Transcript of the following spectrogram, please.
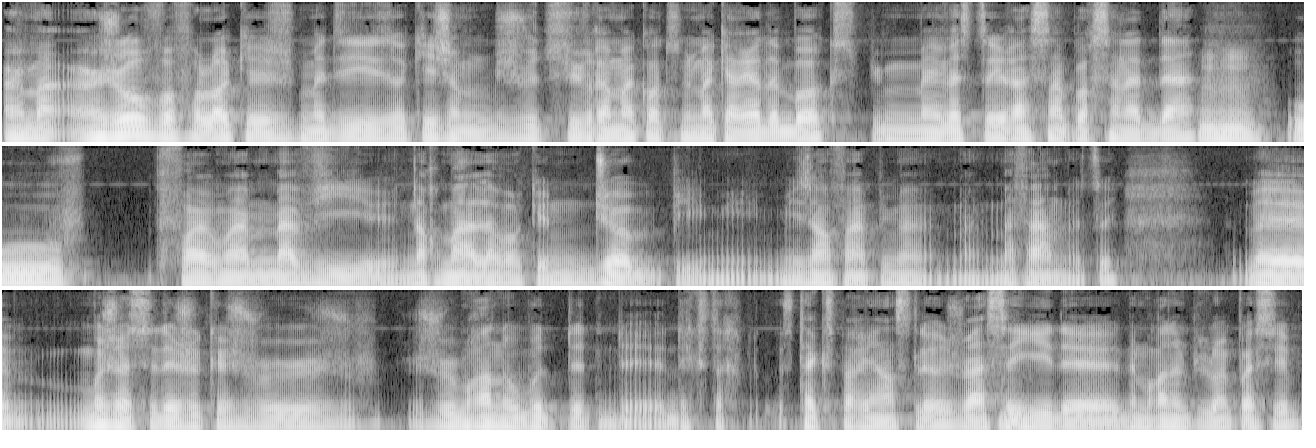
un, jour, il va falloir que je me dise, OK, je veux-tu vraiment continuer ma carrière de boxe puis m'investir à 100% là-dedans Mhm. ou faire ma, ma vie normale, avoir qu'une job puis mes, mes enfants puis ma, ma- ma femme, tu sais. Mais moi, je sais déjà que je veux, je, je veux me rendre au bout de, de- de cette expérience-là. Je vais essayer de, de me rendre le plus loin possible.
